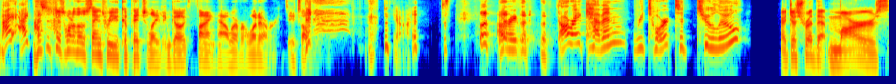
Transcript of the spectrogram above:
I, I This is just one of those things where you capitulate and go, fine, however, whatever. It's all. yeah. just all right, all right, Kevin, retort to Tulu. I just read that Mars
